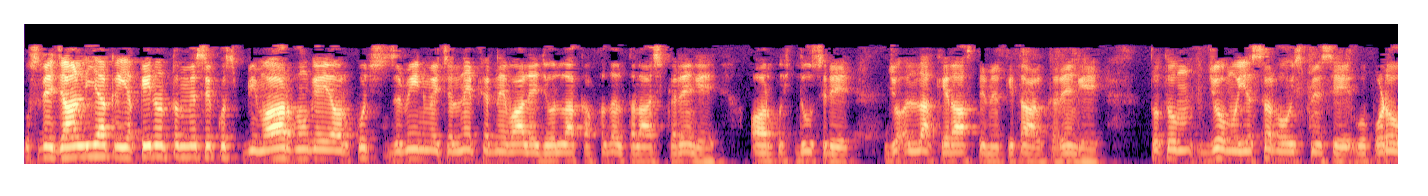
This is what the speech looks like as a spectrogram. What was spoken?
اس نے جان لیا کہ یقیناً تم میں سے کچھ بیمار ہوں گے اور کچھ زمین میں چلنے پھرنے والے جو اللہ کا فضل تلاش کریں گے۔ اور کچھ دوسرے جو اللہ کے راستے میں قتال کریں گے، تو تم جو میسر ہو اس میں سے وہ پڑھو۔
